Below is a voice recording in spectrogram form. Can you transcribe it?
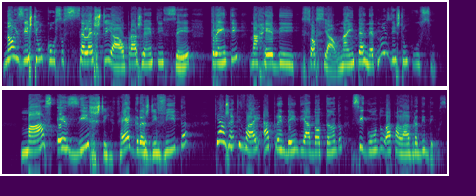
Não existe um curso celestial para a gente ser crente na rede social, na internet. Não existe um curso. Mas existem regras de vida que a gente vai aprendendo e adotando segundo a palavra de Deus.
